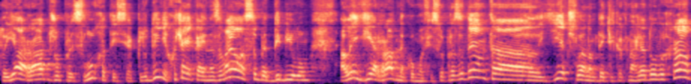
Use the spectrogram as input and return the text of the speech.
то я раджу прислухатися к людині, хоча яка і називала себе дебілом, але є радником офісу президента, є членом декількох наглядових рад.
